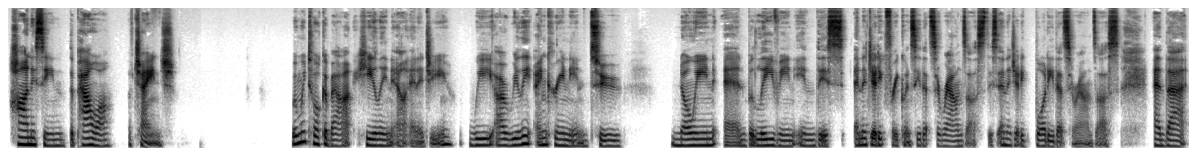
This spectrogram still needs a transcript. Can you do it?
harnessing the power of change. When we talk about healing our energy, we are really anchoring into knowing and believing in this energetic frequency that surrounds us, this energetic body that surrounds us, and that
